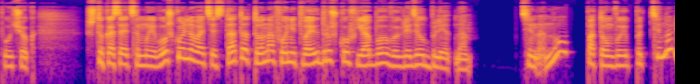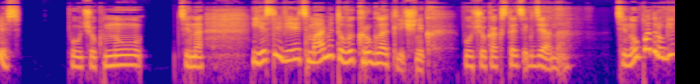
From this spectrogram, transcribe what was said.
Паучок, что касается моего школьного аттестата, то на фоне твоих дружков я бы выглядел бледно. Тина, ну, потом вы подтянулись? Паучок, ну... Тина, если верить маме, то вы круглый отличник. Паучок, а, кстати, где она? Тина, у подруги.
